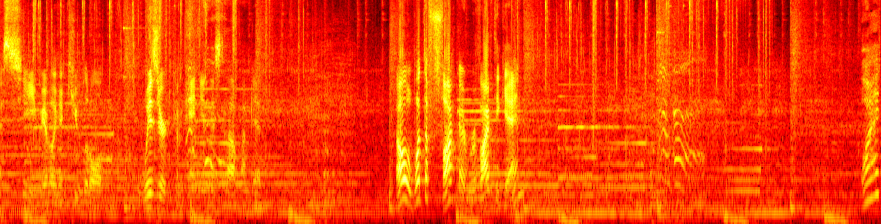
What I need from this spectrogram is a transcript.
I see, we have like a cute little wizard companion this- oh, I'm dead. Oh, what the fuck? I revived again? What?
